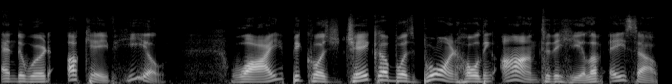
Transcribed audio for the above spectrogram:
and the word Akev, heel. Why? Because Jacob was born holding on to the heel of Esau.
